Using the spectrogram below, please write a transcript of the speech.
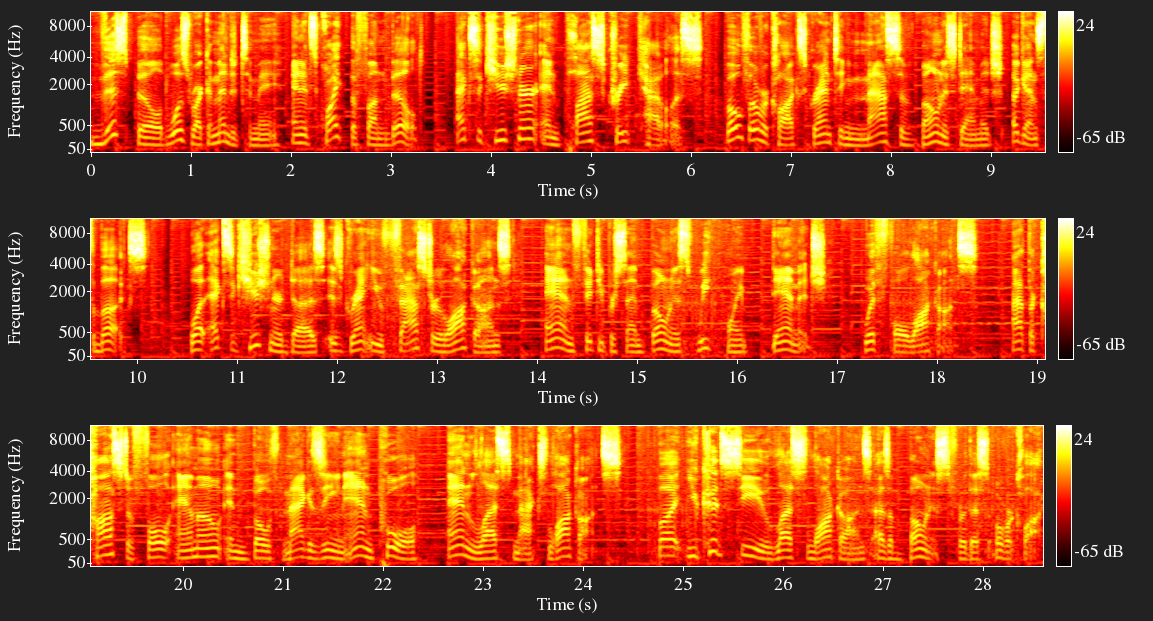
This build was recommended to me, and it's quite the fun build. Executioner and Plastcrete Catalyst, both overclocks granting massive bonus damage against the bugs. What Executioner does is grant you faster lock-ons and 50% bonus weak point damage with full lock-ons, at the cost of full ammo in both magazine and pool, and less max lock-ons. But you could see less lock-ons as a bonus for this overclock.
